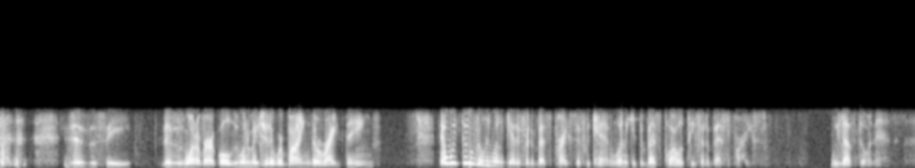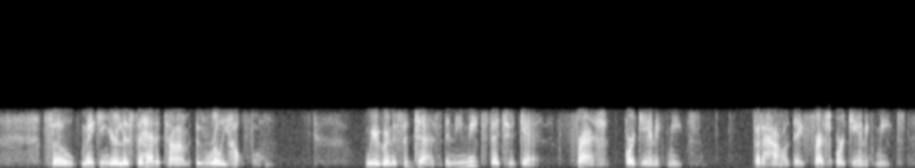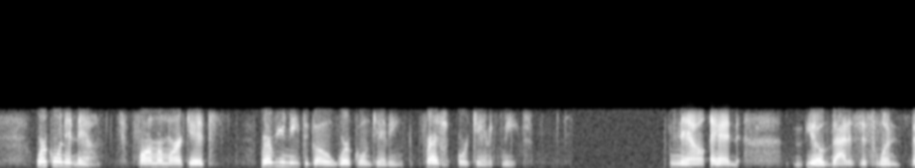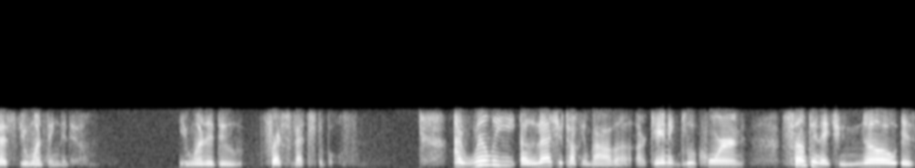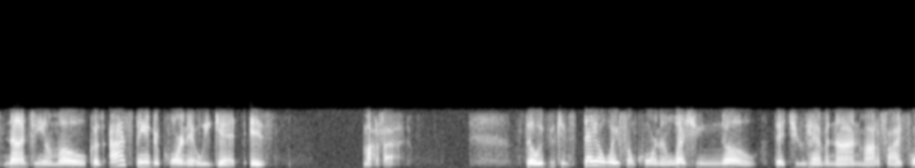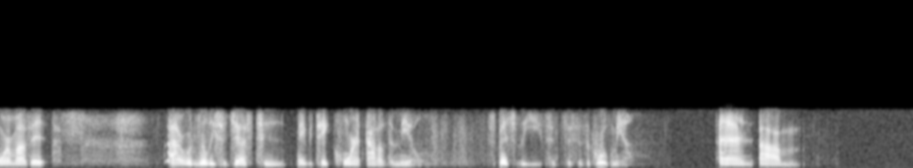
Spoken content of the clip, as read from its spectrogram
just to see. This is one of our goals. We want to make sure that we're buying the right things. And we do really want to get it for the best price if we can. We want to get the best quality for the best price. We love doing that. So, making your list ahead of time is really helpful. We are going to suggest any meats that you get fresh, organic meats for the holiday, fresh organic meats. Work on it now. Farmer markets, wherever you need to go, work on getting fresh organic meats. Now, and you know that is just one. That's your one thing to do. You want to do fresh vegetables. I really, unless you're talking about uh, organic blue corn, something that you know is not GMO, because our standard corn that we get is modified. So if you can stay away from corn unless you know that you have a non modified form of it, I would really suggest to maybe take corn out of the meal, especially since this is a group meal. And um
